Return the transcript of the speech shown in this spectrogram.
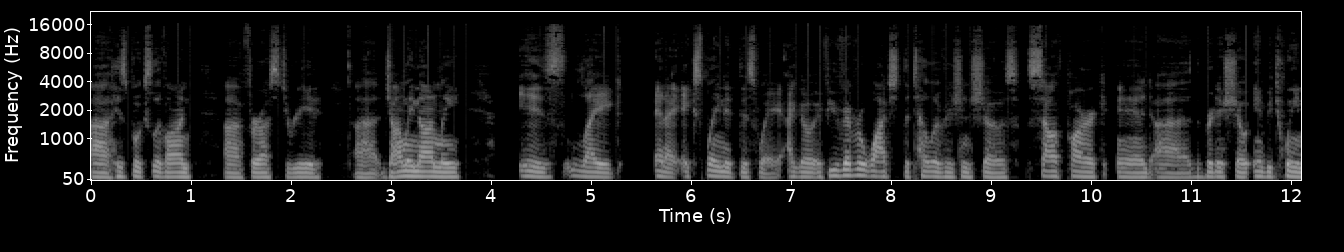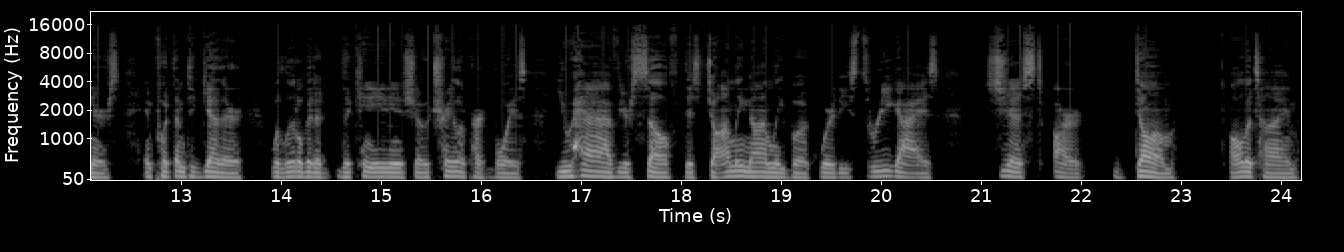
Uh, his books live on uh, for us to read. Uh, John Lee Nonley is like, and I explain it this way. I go, if you've ever watched the television shows South Park and uh, the British show In Betweeners and put them together with a little bit of the Canadian show Trailer Park Boys, you have yourself this John Lee Nonley book where these three guys just are dumb all the time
